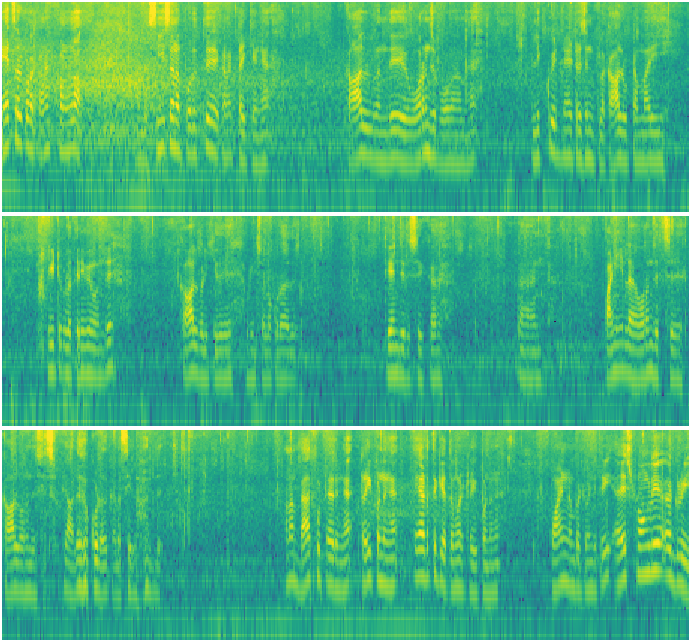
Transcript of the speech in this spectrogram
நேச்சர் கூட கனெக்ட் பண்ணலாம். அந்த சீசனை பொறுத்து கனெக்ட் ஆகிக்கங்க கால் வந்து உறைஞ்சு போகாமல் லிக்விட் நைட்ரஜனுக்குள்ளே கால் விட்ட மாதிரி வீட்டுக்குள்ளே திரும்பி வந்து கால் வலிக்குது அப்படின்னு சொல்லக்கூடாது. தேஞ்சிருச்சு க பனியில் உறைஞ்சிருச்சு கால் உறைஞ்சிருச்சு சொல்லி அழுகக்கூடாது கடைசியில் வந்து. ஆனால் பேர் ஃபுட்டாக இருங்க ட்ரை பண்ணுங்கள் இடத்துக்கு ஏற்ற மாதிரி ட்ரை பண்ணுங்கள் point number twenty three I strongly agree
